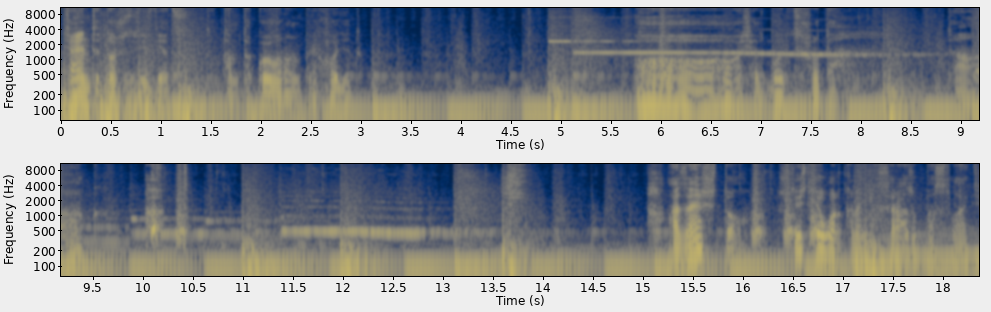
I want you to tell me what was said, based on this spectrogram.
Хотя энты тоже звездец. Там такой урон приходит. О, сейчас будет что-то. Так. А знаешь что? Что если орка на них сразу послать?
